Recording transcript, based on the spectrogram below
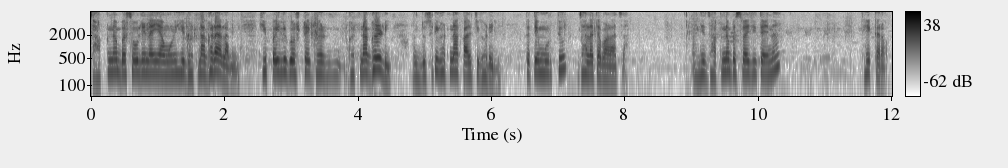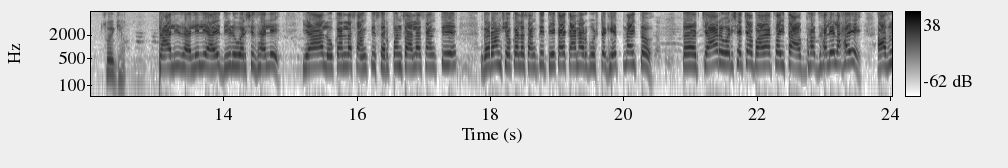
झाकणं बसवले नाही यामुळे ही घटना घडायला लागली. ही पहिली गोष्ट घड घटना घडली आणि दुसरी घटना कालची घडली. तर ते मृत्यू झाला त्या बाळाचा. आणि झाकणं बसवायची त्यानं हे करावं सोय घ्या नाली झालेली आहे दीड वर्ष झाले. या लोकांना सांगते सरपंचाला सांगते ग्रामसेवकाला सांगते ते काय कानावर गोष्ट घेत नाहीत. तर चार वर्षाच्या बाळाचा इथं अपघात झालेला आहे. अजून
